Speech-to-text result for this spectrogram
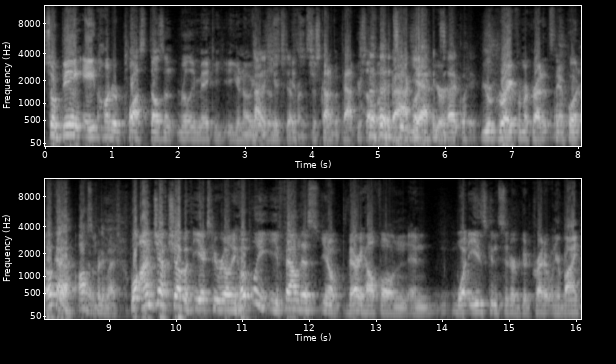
So being 800 plus doesn't really make a, you know not a just, huge difference. It's just kind of a pat yourself on the back. yeah, like you're, exactly. You're great from a credit standpoint. Okay. Yeah, awesome. pretty much. Well, I'm Jeff Chubb with eXp Realty. Hopefully you found this you know very helpful and, and what is considered good credit when you're buying.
